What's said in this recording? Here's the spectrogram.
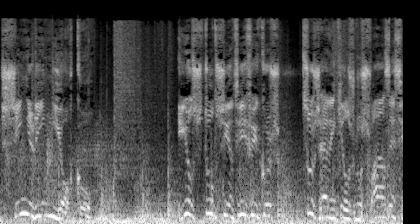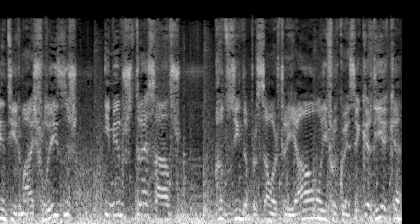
Shinrin-yoku. E os estudos científicos sugerem que eles nos fazem sentir mais felizes e menos estressados, reduzindo a pressão arterial e frequência cardíaca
